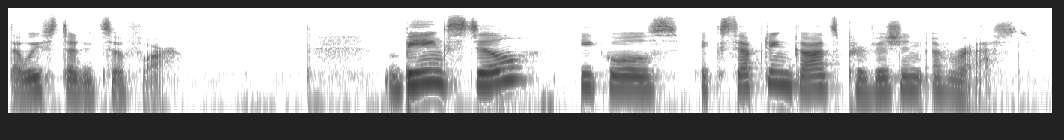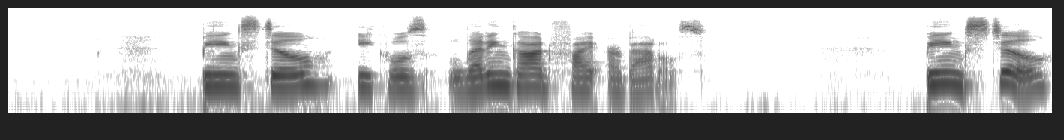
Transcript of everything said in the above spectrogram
that we've studied so far. Being still equals accepting God's provision of rest. Being still equals letting God fight our battles. Being still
